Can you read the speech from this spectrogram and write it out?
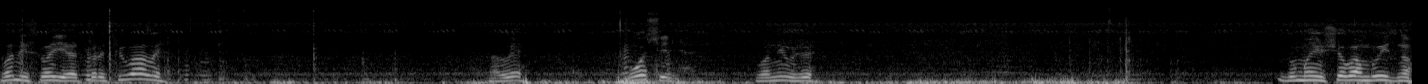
Вони свої відпрацювали. Але осінь вони вже думаю, що вам видно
